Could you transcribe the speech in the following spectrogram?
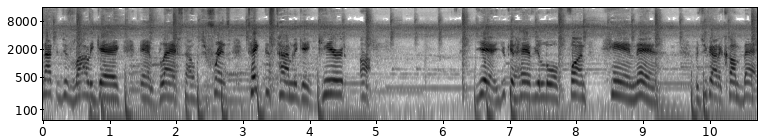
not to just lollygag and blast out with your friends. Take this time to get geared up. Yeah, you can have your little fun here and there, but you got to come back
